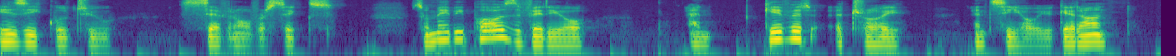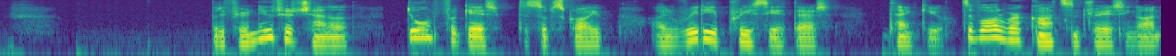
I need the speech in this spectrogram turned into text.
is equal to 7 over 6. So maybe pause the video and give it a try and see how you get on. But if you're new to the channel, don't forget to subscribe I really appreciate that. Thank you. First of all, we're concentrating on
